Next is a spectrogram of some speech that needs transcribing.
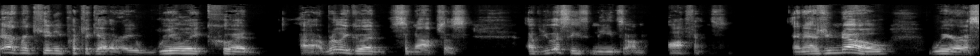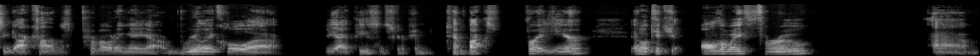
Eric McKinney put together a really good, uh, really good synopsis of USC's needs on offense. And as you know, wearesc.com is promoting a, a uh, really cool uh, VIP subscription, 10 bucks for a year. It'll get you all the way through um,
